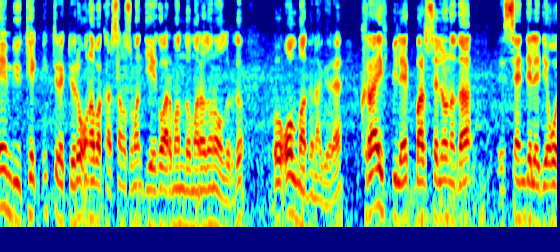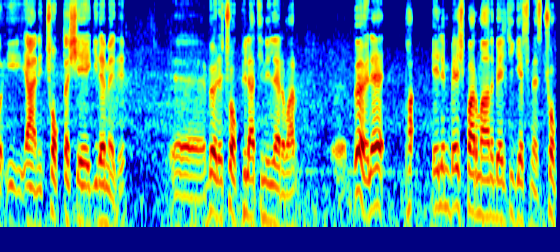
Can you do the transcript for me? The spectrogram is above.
En büyük teknik direktörü ona bakarsan o zaman Diego Armando Maradona olurdu. O olmadığına göre. Cruyff bile Barcelona'da e, sendeledi. O yani çok da şeye gidemedi. E, böyle çok platiniler var. E, böyle elin beş parmağını belki geçmez. Çok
